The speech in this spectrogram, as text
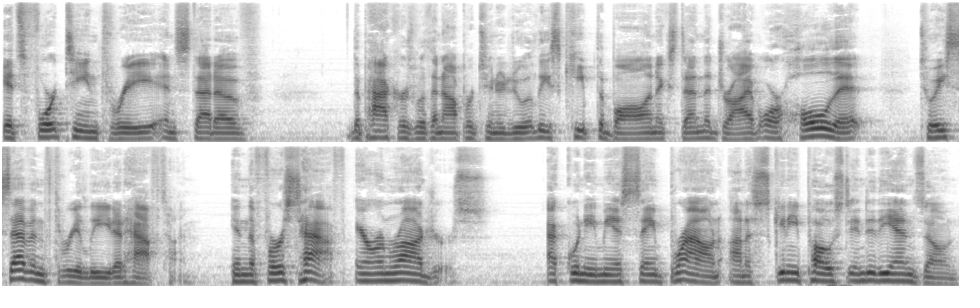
It's 14 3 instead of the Packers with an opportunity to at least keep the ball and extend the drive or hold it to a 7 3 lead at halftime. In the first half, Aaron Rodgers, Equanimeous St. Brown on a skinny post into the end zone.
